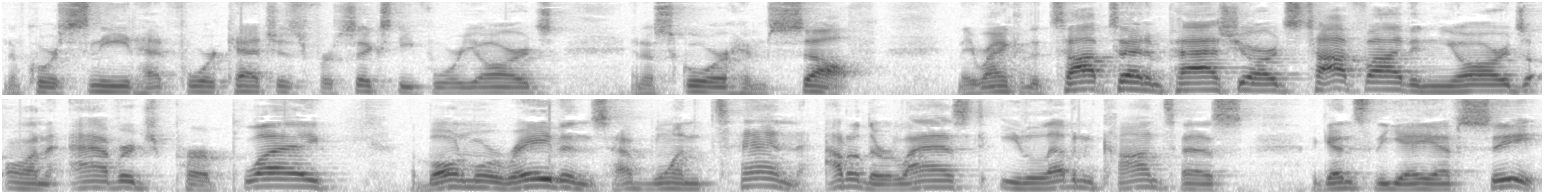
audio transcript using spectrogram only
And of course, Snead had four catches for 64 yards and a score himself. They rank in the top 10 in pass yards, top 5 in yards on average per play. The Baltimore Ravens have won 10 out of their last 11 contests against the AFC.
